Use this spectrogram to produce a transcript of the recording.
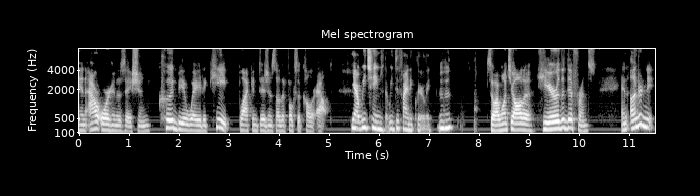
in our organization, could be a way to keep Black, Indigenous, other folks of color out. Yeah, we changed that. We define it clearly. Mm-hmm. So I want you all to hear the difference. And underneath,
